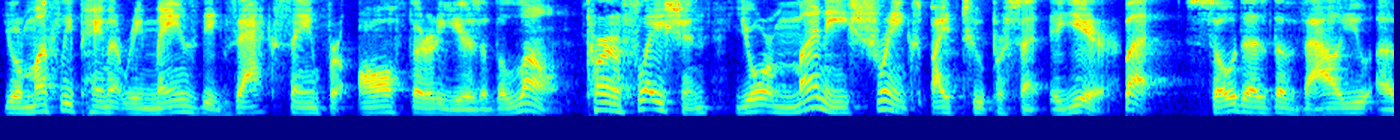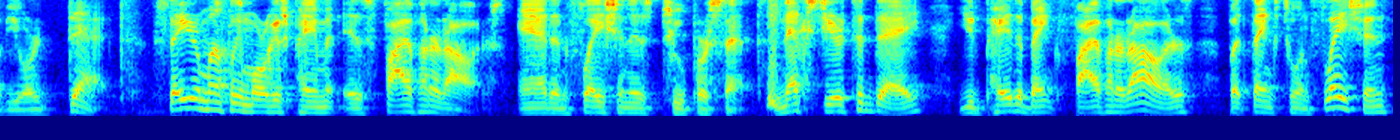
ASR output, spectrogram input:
your monthly payment remains the exact same for all 30 years of the loan. Per inflation, your money shrinks by 2% a year. But so does the value of your debt. Say your monthly mortgage payment is $500 and inflation is 2%. Next year today, you'd pay the bank $500, but thanks to inflation,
